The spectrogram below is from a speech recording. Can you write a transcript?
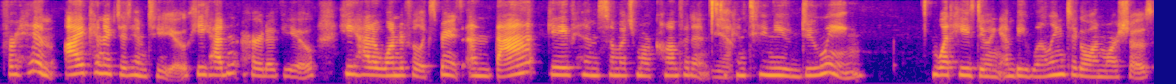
for him, I connected him to you. He hadn't heard of you. He had a wonderful experience, and that gave him so much more confidence yeah. to continue doing what he's doing and be willing to go on more shows.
